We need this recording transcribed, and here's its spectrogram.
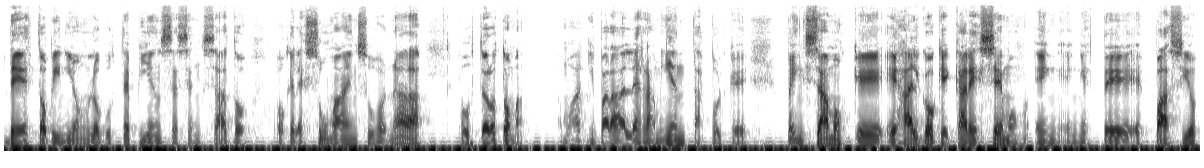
de esta opinión lo que usted piense sensato o que le suma en su jornada, pues usted lo toma. Estamos aquí para darle herramientas porque pensamos que es algo que carecemos en, en este espacio,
